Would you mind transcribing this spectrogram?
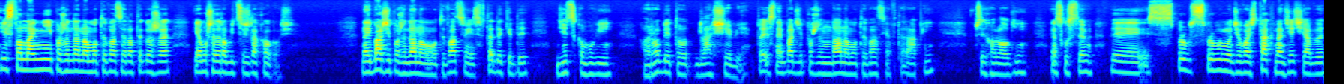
Jest to najmniej pożądana motywacja, dlatego że ja muszę robić coś dla kogoś. Najbardziej pożądaną motywacją jest wtedy, kiedy dziecko mówi: Robię to dla siebie. To jest najbardziej pożądana motywacja w terapii, w psychologii. W związku z tym yy, sprób, spróbujmy działać tak na dzieci, aby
